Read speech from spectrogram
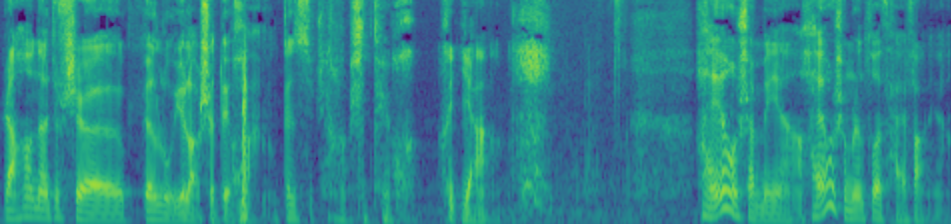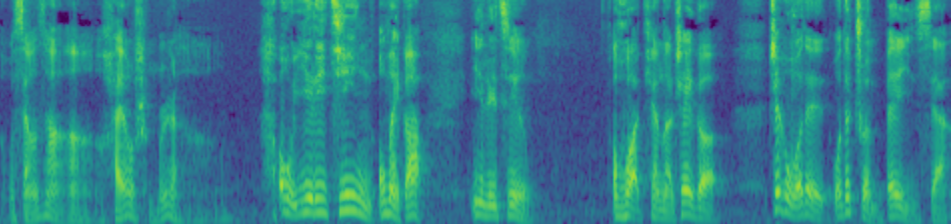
然后呢，就是跟鲁豫老师对话，跟许春老师对话呀。还有什么呀？还有什么人做采访呀？我想想啊，还有什么人啊？哦，易立竞，Oh my God，易立竞，我天哪，这个。这个我得我得准备一下，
